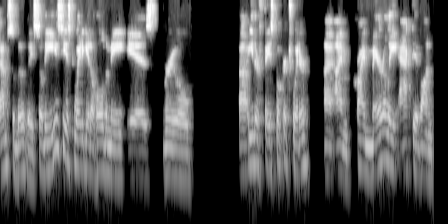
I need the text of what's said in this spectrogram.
Absolutely. So the easiest way to get a hold of me is through uh, either Facebook or Twitter. I, am primarily active on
